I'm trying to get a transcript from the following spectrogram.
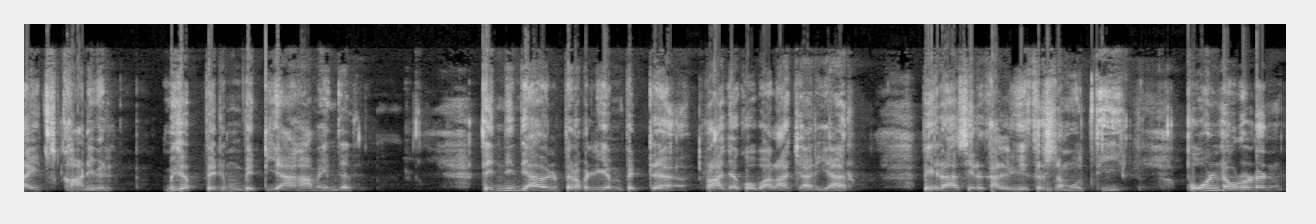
லைட்ஸ் காணிவல் மிக பெரும் வெற்றியாக அமைந்தது. தென்னிந்தியாவில் பிரபல்யம் பெற்ற ராஜகோபாலாச்சாரியார் பேராசிரியர் கல்வி கிருஷ்ணமூர்த்தி போன்றவருடன்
